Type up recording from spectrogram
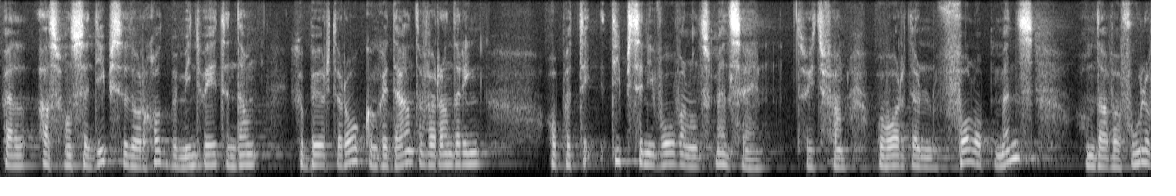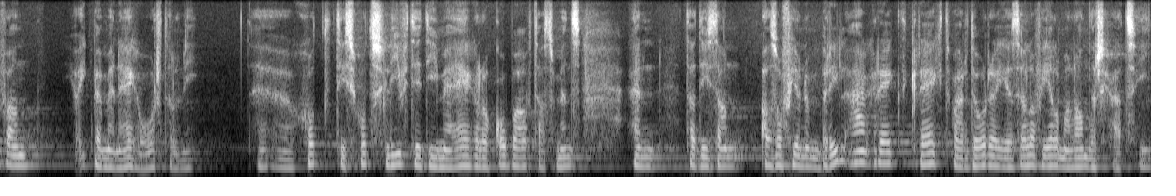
Wel, als we ons ten diepste door God bemind weten, dan gebeurt er ook een gedaanteverandering op het diepste niveau van ons mens zijn. Zoiets van, we worden volop mens, omdat we voelen van, ja, ik ben mijn eigen wortel niet. Eh, God, het is Gods liefde die mij eigenlijk opbouwt als mens. En dat is dan alsof je een bril aangereikt krijgt, waardoor je jezelf helemaal anders gaat zien.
